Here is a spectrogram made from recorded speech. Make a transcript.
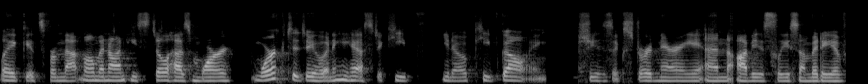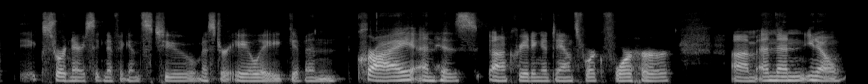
Like it's from that moment on he still has more work to do and he has to keep you know keep going She's extraordinary and obviously somebody of extraordinary significance to Mr. Ailey, given Cry and his uh, creating a dance work for her. Um, and then, you know,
